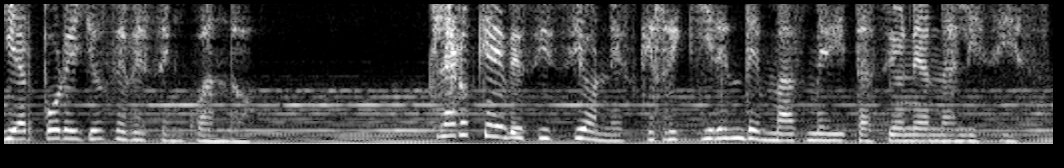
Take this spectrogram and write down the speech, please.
guiar por ellos de vez en cuando. Claro que hay decisiones que requieren de más meditación y análisis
